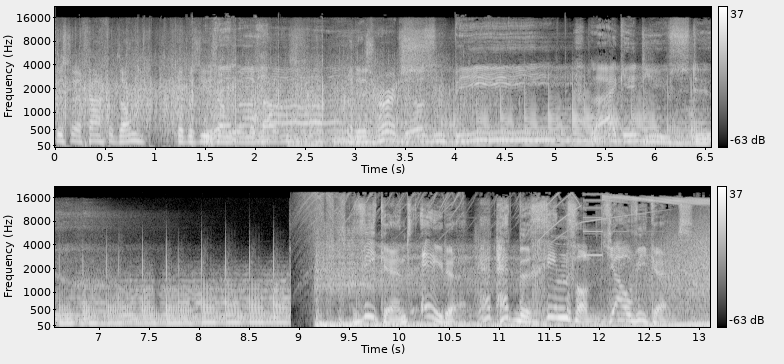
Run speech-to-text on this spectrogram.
Dus eh, graag tot dan. Veel plezier zo meteen met Laurens. En dit is Hurts. doesn't beat like it used to. Weekend Ede. Het begin van jouw weekend.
